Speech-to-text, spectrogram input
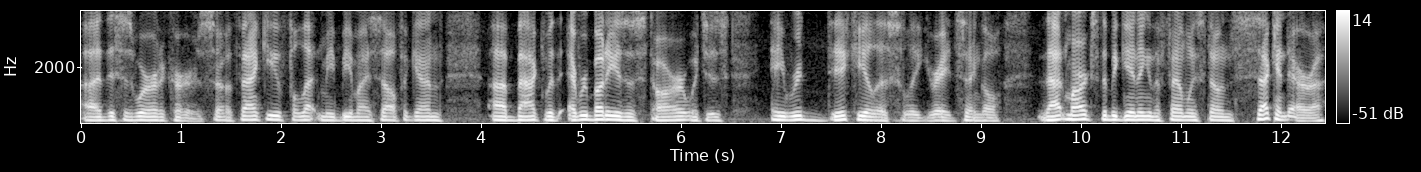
uh, this is where it occurs. So thank you for letting me be myself again, uh, backed with Everybody is a Star, which is a ridiculously great single. That marks the beginning of the Family Stone's second era,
